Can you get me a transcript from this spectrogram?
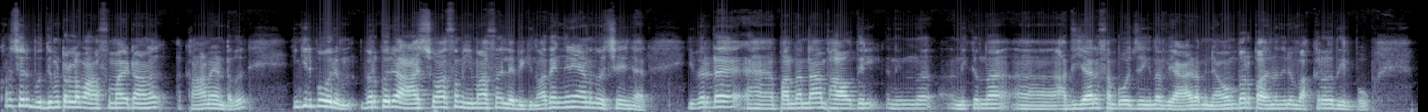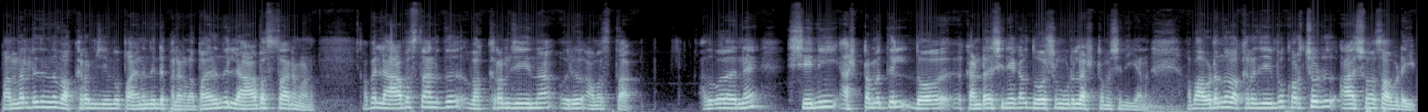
കുറച്ചൊരു ബുദ്ധിമുട്ടുള്ള മാസമായിട്ടാണ് കാണേണ്ടത്. എങ്കിൽ പോലും ഇവർക്കൊരു ആശ്വാസം ഈ മാസം ലഭിക്കുന്നു. അതെങ്ങനെയാണെന്ന് വെച്ച് കഴിഞ്ഞാൽ ഇവരുടെ പന്ത്രണ്ടാം ഭാവത്തിൽ നിന്ന് നിൽക്കുന്ന അധികാരം സംഭവിച്ചിരിക്കുന്ന വ്യാഴം നവംബർ പതിനൊന്നിന് വക്രഗതിയിൽ പോകും പന്ത്രണ്ടിൽ നിന്ന് വക്രം ചെയ്യുമ്പോൾ പതിനൊന്നിന്റെ ഫലങ്ങളാണ്. പതിനൊന്ന് ലാഭസ്ഥാനമാണ്. അപ്പോൾ ലാഭസ്ഥാനത്ത് വക്രം ചെയ്യുന്ന ഒരു അവസ്ഥ അതുപോലെ തന്നെ ശനി അഷ്ടമത്തിൽ ദോ കണ്ട ശനിയേക്കാൾ ദോഷം കൂടുതൽ അഷ്ടമ ശനിക്കാണ്. അപ്പോൾ അവിടെ നിന്ന് വക്രം ചെയ്യുമ്പോൾ കുറച്ചൊരു ആശ്വാസം അവിടെയും.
